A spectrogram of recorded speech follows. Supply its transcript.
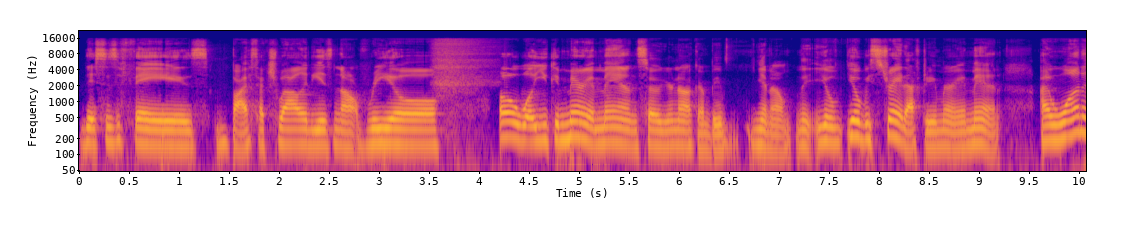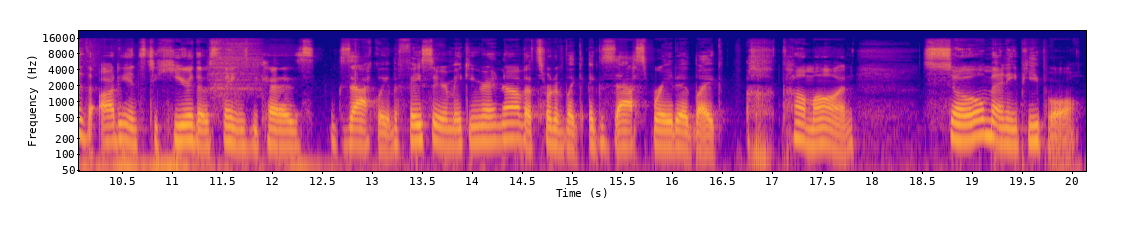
this is a phase, bisexuality is not real. Oh, well you can marry a man so you're not going to be, you know, you'll you'll be straight after you marry a man. I wanted the audience to hear those things because exactly the face that you're making right now that's sort of like exasperated like come on so many people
